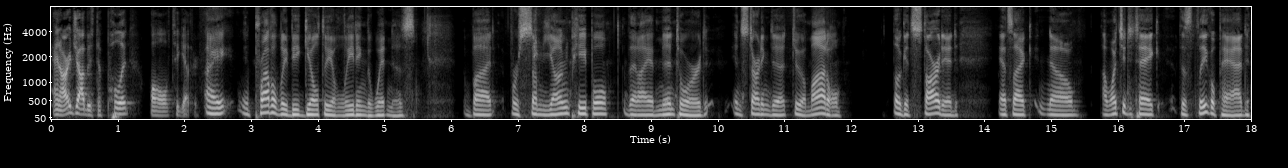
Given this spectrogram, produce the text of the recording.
And our job is to pull it all together. I will probably be guilty of leading the witness, but for some young people that I have mentored in starting to do a model, they'll get started. And it's like, no, I want you to take this legal pad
